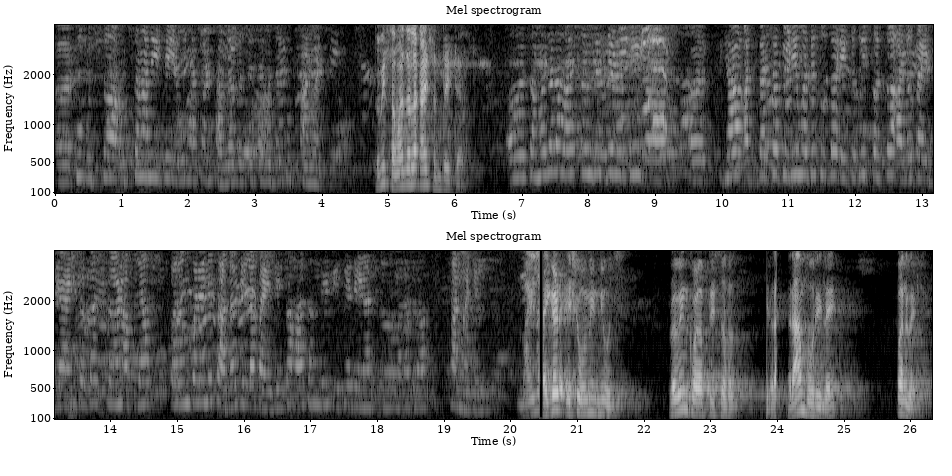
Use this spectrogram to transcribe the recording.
अ, खूप उत्साह उत्साहाने इथे येऊन हा सण साजरा करतात. त्याबद्दल खूप छान वाटते तुम्ही समाजाला काय संदेश द्याल? समाजाला हाच संदेश देणार की ह्या आत्ताच्या पिढीमध्ये सुद्धा एकत्रित कसं आलं पाहिजे आणि कसा सण आपल्या परंपरेने साजरा केला पाहिजे तर हा संदेश इथे देण्यात मला जरा छान वाटेल. रायगड यशोभूमी न्यूज प्रवीण कोळपटेसह राम बोरिले पनवेल.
